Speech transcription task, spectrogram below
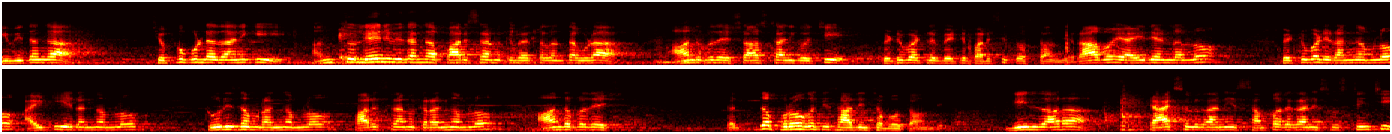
ఈ విధంగా చెప్పుకునే దానికి అంతు లేని విధంగా పారిశ్రామికవేత్తలంతా కూడా ఆంధ్రప్రదేశ్ రాష్ట్రానికి వచ్చి పెట్టుబడులు పెట్టే పరిస్థితి వస్తూ ఉంది. రాబోయే ఐదేళ్ళలో పెట్టుబడి రంగంలో ఐటీ రంగంలో టూరిజం రంగంలో పారిశ్రామిక రంగంలో ఆంధ్రప్రదేశ్ పెద్ద పురోగతి సాధించబోతోంది దీని ద్వారా ట్యాక్సులు కానీ సంపద కానీ సృష్టించి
